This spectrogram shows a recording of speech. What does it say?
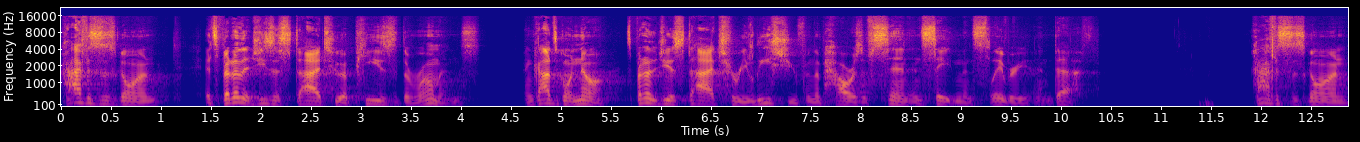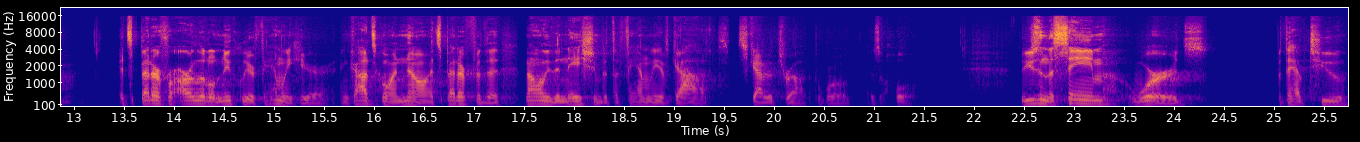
Caiaphas is going, it's better that Jesus died to appease the Romans. And God's going, no, it's better that Jesus died to release you from the powers of sin and Satan and slavery and death. Caiaphas is going, it's better for our little nuclear family here. And God's going, no, it's better for the not only the nation, but the family of God scattered throughout the world as a whole. They're using the same words, but they have two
